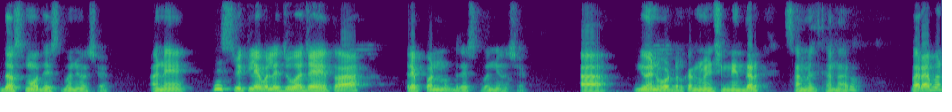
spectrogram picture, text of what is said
દસમો દેશ બન્યો છે. અને વૈશ્વિક લેવલે જોવા જઈએ તો આ ત્રેપનમો દેશ બન્યો છે. આ યુએન વોટર કન્વેન્શનની અંદર સામેલ થનારો. બરાબર?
